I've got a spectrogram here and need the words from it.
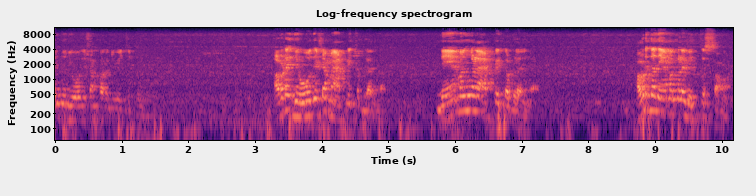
എന്ന് ജ്യോതിഷം പറഞ്ഞു വെച്ചിട്ടുണ്ട്. അവിടെ ജ്യോതിഷം ആപ്ലിക്കബിൾ അല്ല. നിയമങ്ങൾ ആപ്ലിക്കബിൾ അല്ല. അവിടുത്തെ നിയമങ്ങൾ വ്യത്യസ്തമാണ്.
